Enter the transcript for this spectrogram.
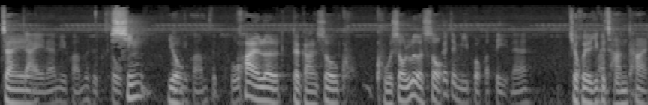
在心有快乐的感受，苦苦受、乐受，就会有一个常态，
